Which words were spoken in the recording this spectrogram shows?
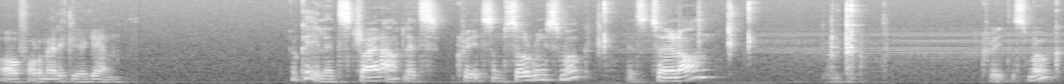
off automatically again. Okay, let's try it out. Let's create some soldering smoke. Let's turn it on. Create the smoke.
